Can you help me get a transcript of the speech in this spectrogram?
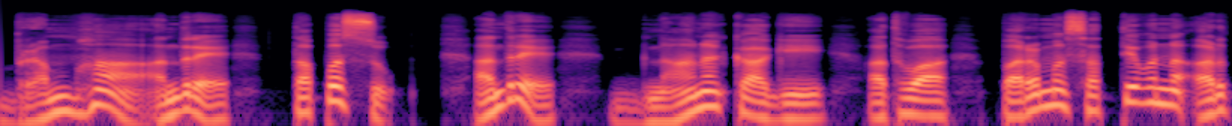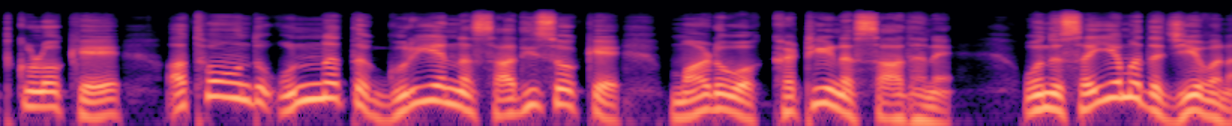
ಬ್ರಹ್ಮ ಅಂದ್ರೆ ತಪಸ್ಸು ಅಂದ್ರೆ ಜ್ಞಾನಕ್ಕಾಗಿ ಅಥವಾ ಪರಮ ಸತ್ಯವನ್ನ ಅರ್ಥಕೊಳ್ಳೋಕೆ ಅಥವಾ ಒಂದು ಉನ್ನತ ಗುರಿಯನ್ನ ಸಾಧಿಸೋಕೆ ಮಾಡುವ ಕಠಿಣ ಸಾಧನೆ ಒಂದು ಸಂಯಮದ ಜೀವನ.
